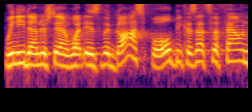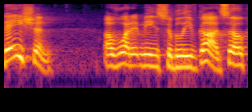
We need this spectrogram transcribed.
we need to understand what is the gospel because that's the foundation of what it means to believe God. So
